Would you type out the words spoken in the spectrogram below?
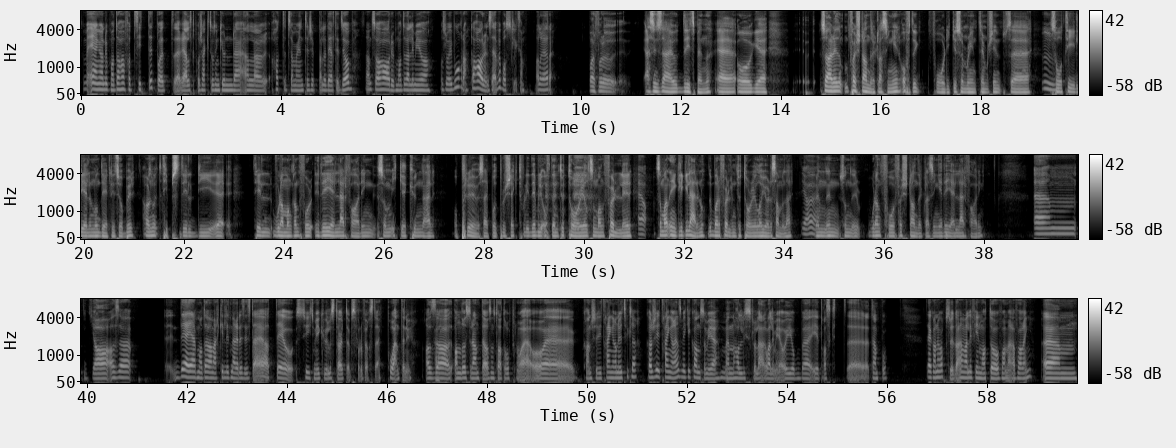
Så med en gang du på en måte har fått sittet på et reelt prosjekt hos en kunde, eller hatt et summer internship eller deltidsjobb, sant, så har du på en måte veldig mye å, å slå i bord. Da Da har du en CV-post, liksom, allerede. Bare for å Jeg syns det er jo dritspennende. Eh, og eh, så er det første- og andreklassinger. Ofte får de ikke summer internships eh, Mm. så tidlig, eller noen deltidsjobber. Har du noen tips til, de, eh, til hvordan man kan få reell erfaring som ikke kun er å prøve seg på et prosjekt? Fordi det blir ofte en tutorial som man følger, Ja. som man egentlig ikke lærer noe. Du bare følger en tutorial og gjør det samme der. Ja, ja. Men en sånn, hvordan får første- og andreklassinger reell erfaring? Um, ja, altså Det jeg på en måte har merket litt mer i det siste, er at det er jo sykt mye kule startups, for det første, på NTNU. Altså andre studenter som starter opp noe, og eh, kanskje de trenger en utvikler. Kanskje de trenger en som ikke kan så mye, men har lyst til å lære veldig mye og jobbe i et raskt eh, tempo. det kan jo absolutt være en veldig fin måte å få mer erfaring. Um,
